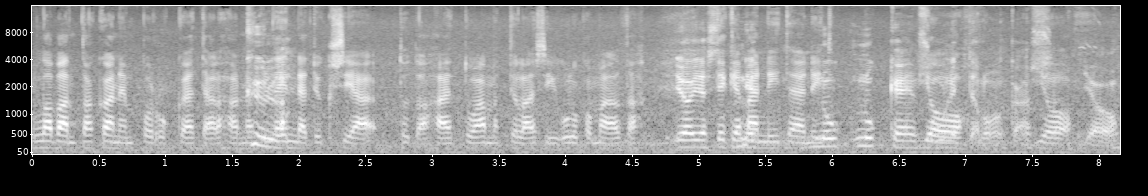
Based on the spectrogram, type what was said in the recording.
lavan takainen porukka ja täällä on Kyllä. lennätyksiä tota, haettu ammattilaisia ulkomailta Joo, ja tekemään niitä. Ja niitä... Nu- nukkeen Joo. suunnitteluun kanssa. Joo. Joo.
